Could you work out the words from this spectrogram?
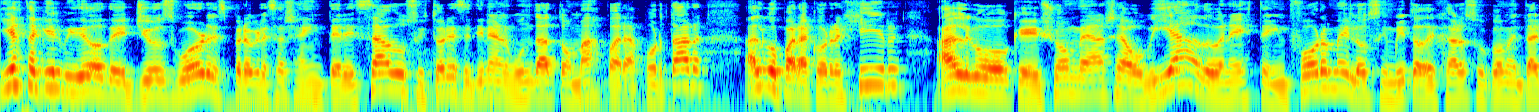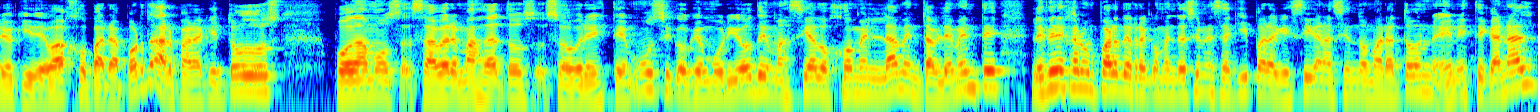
Y hasta aquí el video de Juice WRLD, espero que les haya interesado su historia, si tienen algún dato más para aportar, algo para corregir, algo que yo me haya obviado en este informe, los invito a dejar su comentario aquí debajo para aportar, para que todos podamos saber más datos sobre este músico que murió demasiado joven lamentablemente. Les voy a dejar un par de recomendaciones aquí para que sigan haciendo maratón en este canal.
